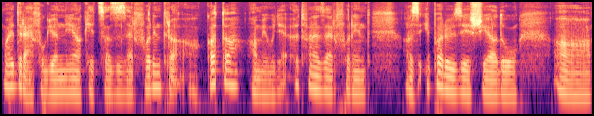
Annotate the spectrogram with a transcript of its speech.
majd rá fog jönni a 200 ezer forintra a kata, ami ugye 50 ezer forint, az iparőzési adó, a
